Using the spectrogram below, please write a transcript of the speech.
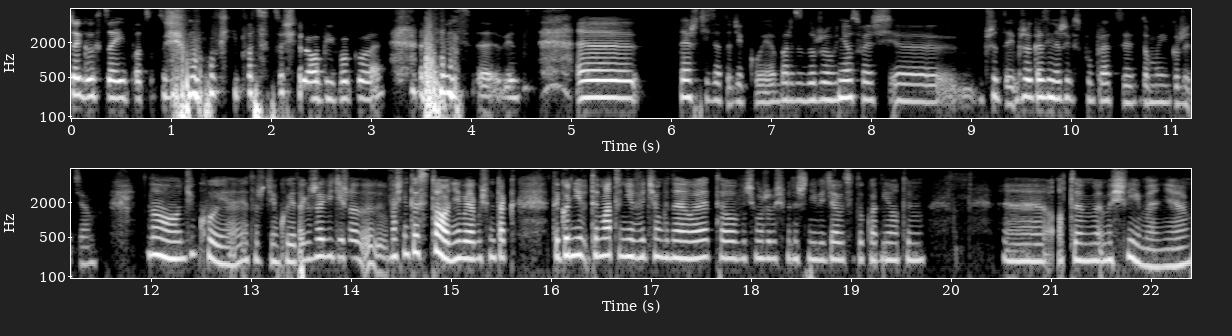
czego chce i po co coś mówi, po co coś robi w ogóle. Więc, e, więc e, też Ci za to dziękuję. Bardzo dużo wniosłeś e, przy, tej, przy okazji naszej współpracy do mojego życia. No, dziękuję, ja też dziękuję. Także widzisz, no, właśnie to jest to, nie? Bo jakbyśmy tak tego nie, tematu nie wyciągnęły, to być może byśmy też nie wiedziały, co dokładnie o tym, e, o tym myślimy, nie?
